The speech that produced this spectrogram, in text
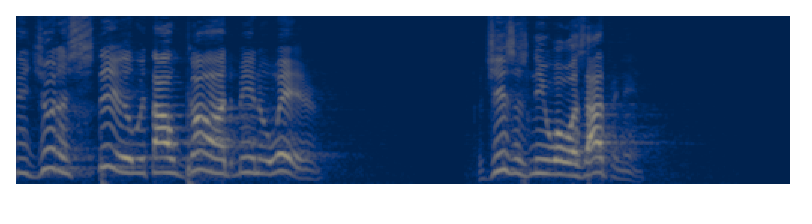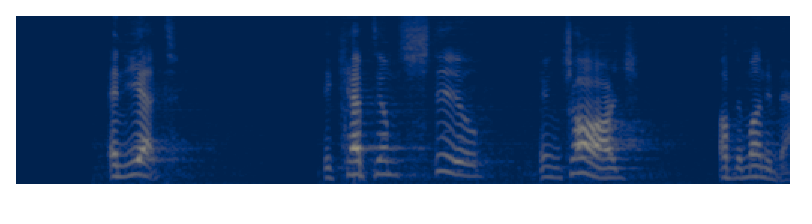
did Judas steal without God being aware. Jesus knew what was happening. And yet, it kept him still in charge of the money bag.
